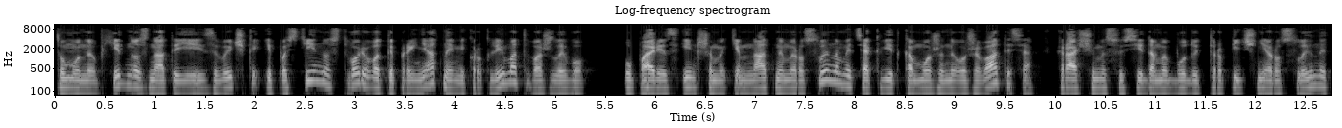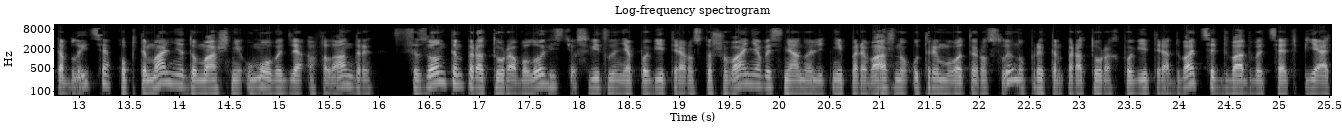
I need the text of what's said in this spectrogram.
Тому необхідно знати її звички і постійно створювати прийнятний мікроклімат важливо. У парі з іншими кімнатними рослинами ця квітка може не оживатися. Кращими сусідами будуть тропічні рослини, таблиця, оптимальні домашні умови для афеландри, сезон, температура, вологість, освітлення повітря, розташування весняно-літні переважно утримувати рослину при температурах повітря 22-25.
